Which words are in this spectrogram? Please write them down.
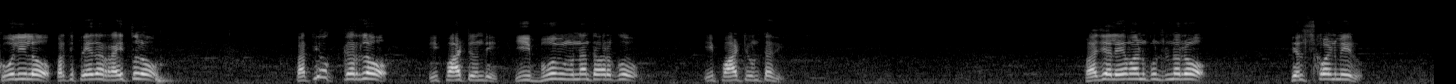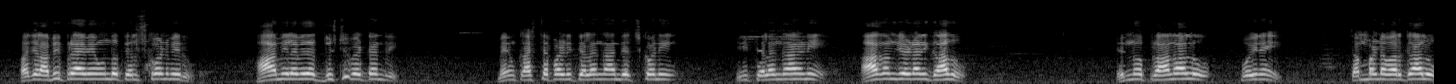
కూలీలో ప్రతి పేద రైతులో ప్రతి ఒక్కరిలో ఈ పార్టీ ఉంది. ఈ భూమి ఉన్నంత వరకు ఈ పార్టీ ఉంటుంది. ప్రజలు ఏమనుకుంటున్నారో తెలుసుకోండి మీరు. ప్రజల అభిప్రాయం ఏముందో తెలుసుకోండి మీరు. హామీల మీద దృష్టి పెట్టండి. మేము కష్టపడి తెలంగాణ తెచ్చుకొని ఈ తెలంగాణని ఆగం చేయడానికి కాదు. ఎన్నో ప్రాణాలు పోయినాయి. సంబంధ వర్గాలు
